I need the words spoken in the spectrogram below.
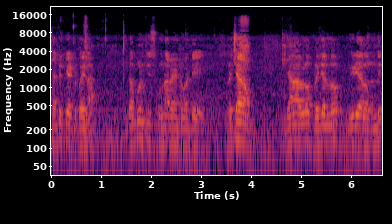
సర్టిఫికేట్ల పైన డబ్బులు తీసుకున్నారనేటువంటి ప్రచారం జనాల్లో ప్రజల్లో మీడియాలో ఉంది.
